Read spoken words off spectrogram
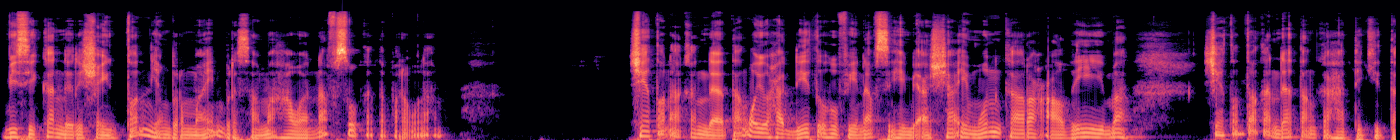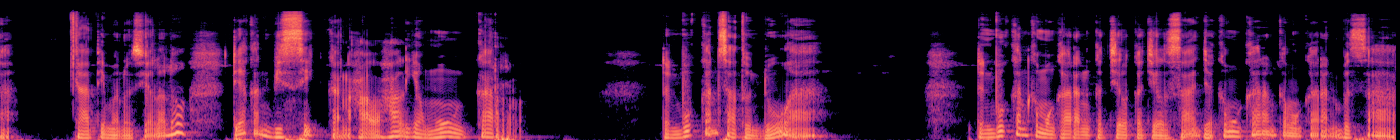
bisikan dari syaitan yang bermain bersama hawa nafsu kata para ulama. Syaitan akan datang wa yuhadithuhu fi nafsihi bi asyai munkarah azimah. Syaitan itu akan datang ke hati kita, ke hati manusia. Lalu dia akan bisikkan hal-hal yang mungkar. Dan bukan satu dua, dan bukan kemungkaran kecil-kecil saja, kemungkaran-kemungkaran besar.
